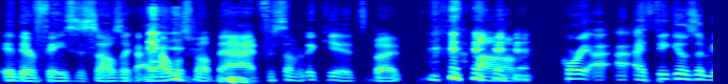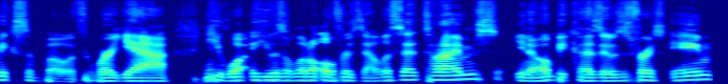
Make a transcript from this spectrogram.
in their faces. So I was like, I almost felt bad for some of the kids, but um, Corey, I, I, think it was a mix of both. Where yeah, he was he was a little overzealous at times, you know, because it was his first game,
